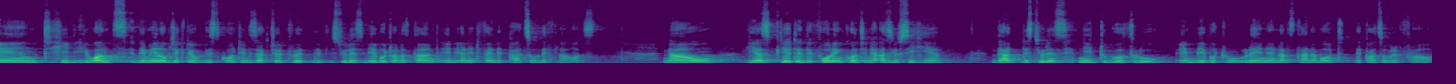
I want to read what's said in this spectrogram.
And he, he wants, the main objective of this content is actually to let the students be able to understand and identify the parts of the flowers. Now, he has created the following content as you see here that the students need to go through and be able to learn and understand about the parts of the flower.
